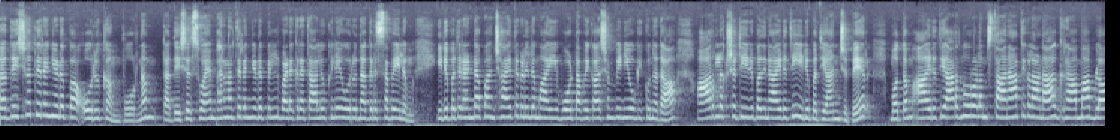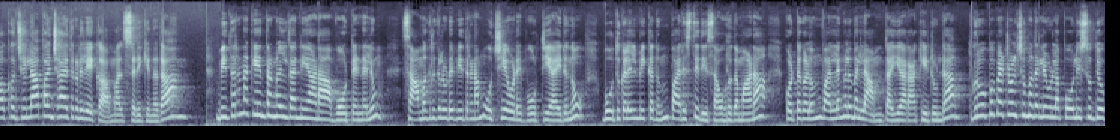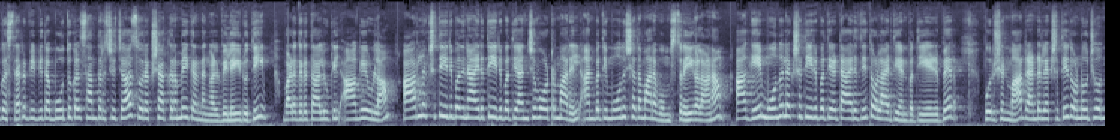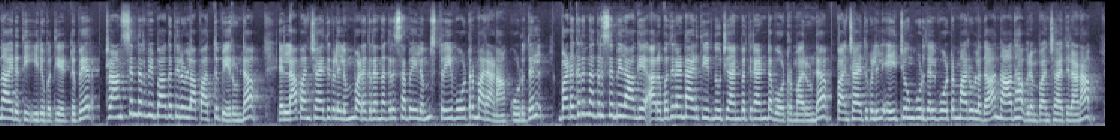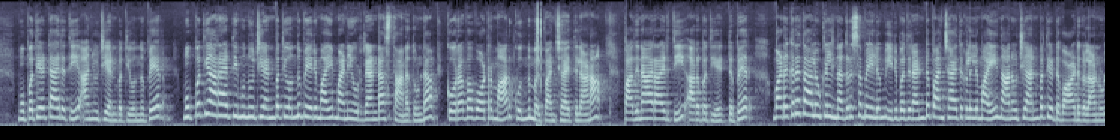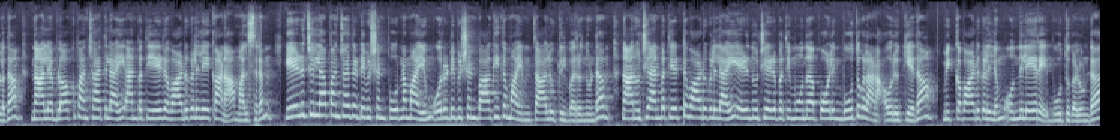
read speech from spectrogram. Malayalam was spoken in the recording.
തദ്ദേശ തിരഞ്ഞെടുപ്പ് ഒരുക്കം പൂർണം. തദ്ദേശ സ്വയംഭരണ തിരഞ്ഞെടുപ്പിൽ വടകര താലൂക്കിലെ ഒരു നഗരസഭയിലും ഇരുപത്തിരണ്ട് പഞ്ചായത്തുകളിലുമായി വോട്ട് അവകാശം വിനിയോഗിക്കുന്നത് ആറ് ലക്ഷത്തി ഇരുപതിനായിരത്തി ഇരുപത്തി അഞ്ച് പേർ. മൊത്തം ആയിരത്തി അറുന്നൂറോളം സ്ഥാനാർത്ഥികളാണ് ഗ്രാമ ബ്ലോക്ക് ജില്ലാ പഞ്ചായത്തുകളിലേക്ക് മത്സരിക്കുന്നത്. വിതരണ കേന്ദ്രങ്ങളിൽ തന്നെയാണ് വോട്ടെണ്ണലും. സാമഗ്രികളുടെ വിതരണം ഉച്ചയോടെ പൂർത്തിയായിരുന്നു. ബൂത്തുകളിൽ മിക്കതും പരിസ്ഥിതി സൗഹൃദമാണ്. കൊട്ടകളും വല്ലങ്ങളുമെല്ലാം തയ്യാറാക്കിയിട്ടുണ്ട്. ഗ്രൂപ്പ് പെട്രോൾ ചുമതലയുള്ള പോലീസ് ഉദ്യോഗസ്ഥർ വിവിധ ബൂത്തുകൾ സന്ദർശിച്ച സുരക്ഷാ ക്രമീകരണങ്ങൾ വിലയിരുത്തി. വടകര താലൂക്കിൽ ആകെയുള്ള ആറ് ലക്ഷത്തി ഇരുപതിനായിരത്തി ഇരുപത്തി അഞ്ച് വോട്ടർമാരിൽ അൻപത്തിമൂന്ന് ശതമാനവും സ്ത്രീകളാണ്. ആകെ മൂന്ന് ലക്ഷത്തി ഇരുപത്തി എട്ടായിരത്തി തൊള്ളായിരത്തി എൺപത്തിയേഴ് പേർ. പുരുഷന്മാർ രണ്ട് ലക്ഷത്തി തൊണ്ണൂറ്റി ഒന്നായിരത്തി ഇരുപത്തിയെട്ട് പേർ. ട്രാൻസ്ജെൻഡർ വിഭാഗത്തിലുള്ള പത്ത് പേരുണ്ട്. എല്ലാ പഞ്ചായത്തുകളിലും വടകര നഗരസഭയിലും സ്ത്രീ വോട്ടർമാരാണ് കൂടുതൽ. വടകര നഗരസഭയിൽ ആകെ അറുപത്തിരണ്ടായിരത്തി ഇരുന്നൂറ്റി അൻപത്തിരണ്ട് വോട്ടർമാരുണ്ട്. പഞ്ചായത്തുകളിൽ ഏറ്റവും കൂടുതൽ വോട്ടർമാരുള്ളത് നാദാപുരം പഞ്ചായത്തിലാണ്. മുപ്പത്തിയെട്ടായിരത്തി അഞ്ഞൂറ്റി എൺപത്തി ഒന്ന് പേർ. മുപ്പത്തി ആറായിരത്തി മുന്നൂറ്റി എൺപത്തി ഒന്ന് പേരുമായി മണിയൂർ രണ്ടാം സ്ഥാനത്തുണ്ട്. കുറവ് വോട്ടർമാർ കുന്നുമ്മൽ പഞ്ചായത്തിലാണ്. പതിനാറായിരത്തി അറുപത്തിയെട്ട് പേർ. വടകര താലൂക്കിൽ നഗരസഭയിലും ഇരുപത്തിരണ്ട് പഞ്ചായത്തുകളിലുമായി നാനൂറ്റി അൻപത്തിയെട്ട് വാർഡുകളാണുള്ളത്. നാല് ബ്ലോക്ക് പഞ്ചായത്തിലായി അൻപത്തിയേഴ് വാർഡുകളിലേക്കാണ് മത്സരം. ഏഴ് ജില്ലാ പഞ്ചായത്ത് ഡിവിഷൻ പൂർണമായും ഒരു ഡിവിഷൻ ഭാഗികമായും താലൂക്കിൽ വരുന്നുണ്ട്. നാനൂറ്റി അൻപത്തിയെട്ട് വാർഡുകളിലായി എഴുന്നൂറ്റി എഴുപത്തി മൂന്ന് പോളിംഗ് ബൂത്തുകളാണ് ഒരുക്കിയത്. മിക്ക വാർഡുകളിലും ഒന്നിലേറെ ബൂത്തുകളുണ്ട്.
